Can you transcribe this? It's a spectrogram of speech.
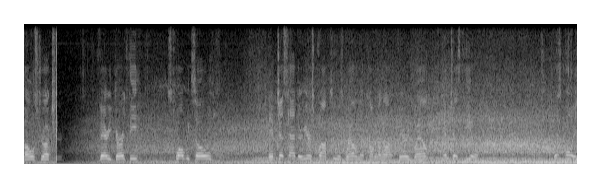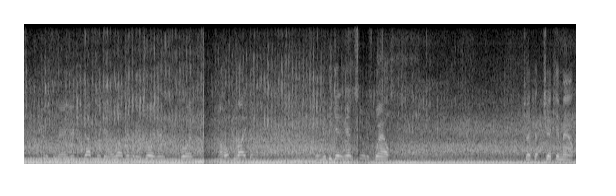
bone structure, very girthy. He's 12 weeks old. They've just had their ears cropped too as well and they're coming along very well. They've just healed. This boy is beautiful, man. You're definitely gonna love him and enjoy him, boy. I hope you like him. And you'll be getting him soon as well. Check, check him out.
